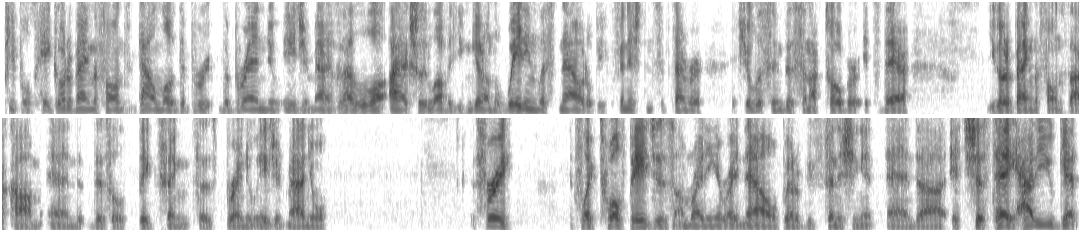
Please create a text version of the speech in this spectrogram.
people. Hey, go to Bang the Phones, download the the brand new Agent Manual because I love. I actually love it. You can get on the waiting list now. It'll be finished in September. If you're listening this in October, it's there. You go to bangthephones.com and there's a big thing that says brand new agent manual. It's free. It's like 12 pages. I'm writing it right now. I'm going to be finishing it. And uh, it's just, hey, how do you get,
